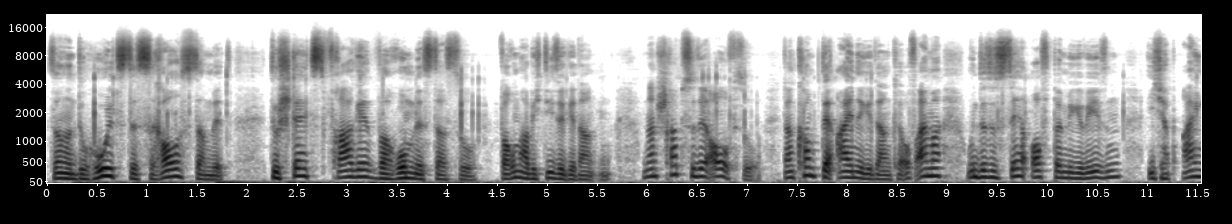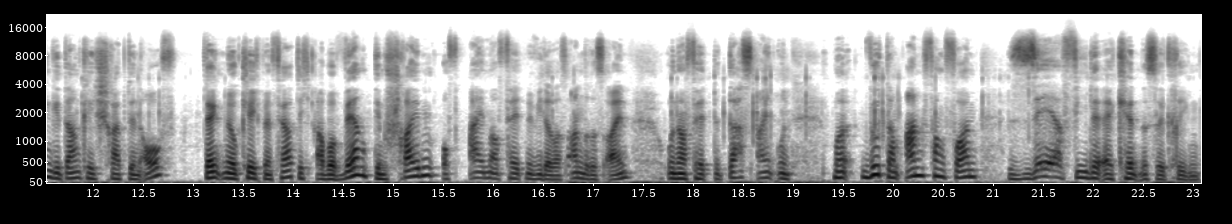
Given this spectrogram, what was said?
sondern du holst es raus damit. Du stellst Frage, warum ist das so? Warum habe ich diese Gedanken? Und dann schreibst du dir auf so. Dann kommt der eine Gedanke auf einmal und das ist sehr oft bei mir gewesen. Ich habe einen Gedanke, ich schreibe den auf denke mir, okay, ich bin fertig, aber während dem Schreiben auf einmal fällt mir wieder was anderes ein und dann fällt mir das ein und man wird am Anfang vor allem sehr viele Erkenntnisse kriegen,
